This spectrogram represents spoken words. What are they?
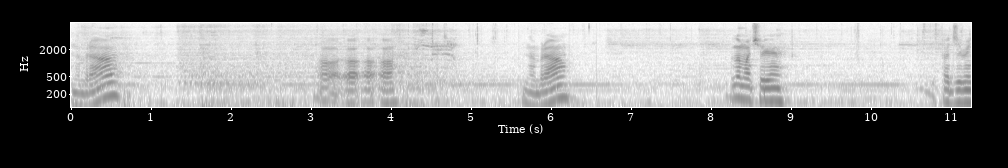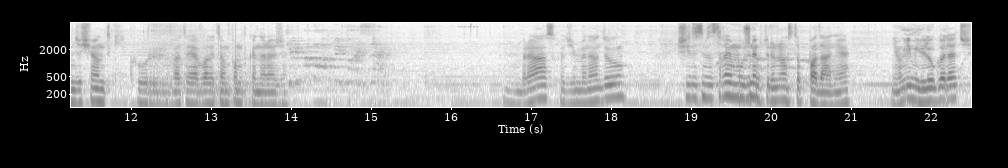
Dobra. O, o, o, o. Dobra. No macie... P90, kurwa, to ja wolę tą pompkę na razie. Dobra, schodzimy na dół. Czyli jestem zastranym murzynem, który non stop pada, nie? Nie mogli mi lugo dać?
